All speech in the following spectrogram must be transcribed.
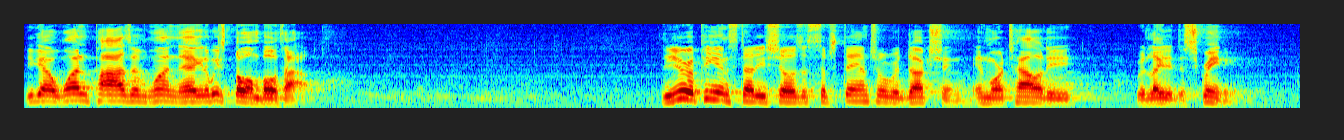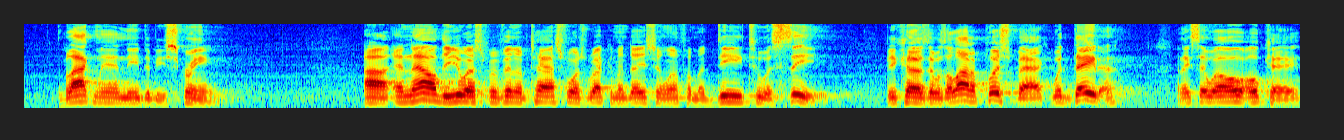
You got one positive, one negative. We just throw them both out. The European study shows a substantial reduction in mortality related to screening. Black men need to be screened. Uh, and now the U.S. Preventive Task Force recommendation went from a D to a C because there was a lot of pushback with data. And they said, well, okay.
